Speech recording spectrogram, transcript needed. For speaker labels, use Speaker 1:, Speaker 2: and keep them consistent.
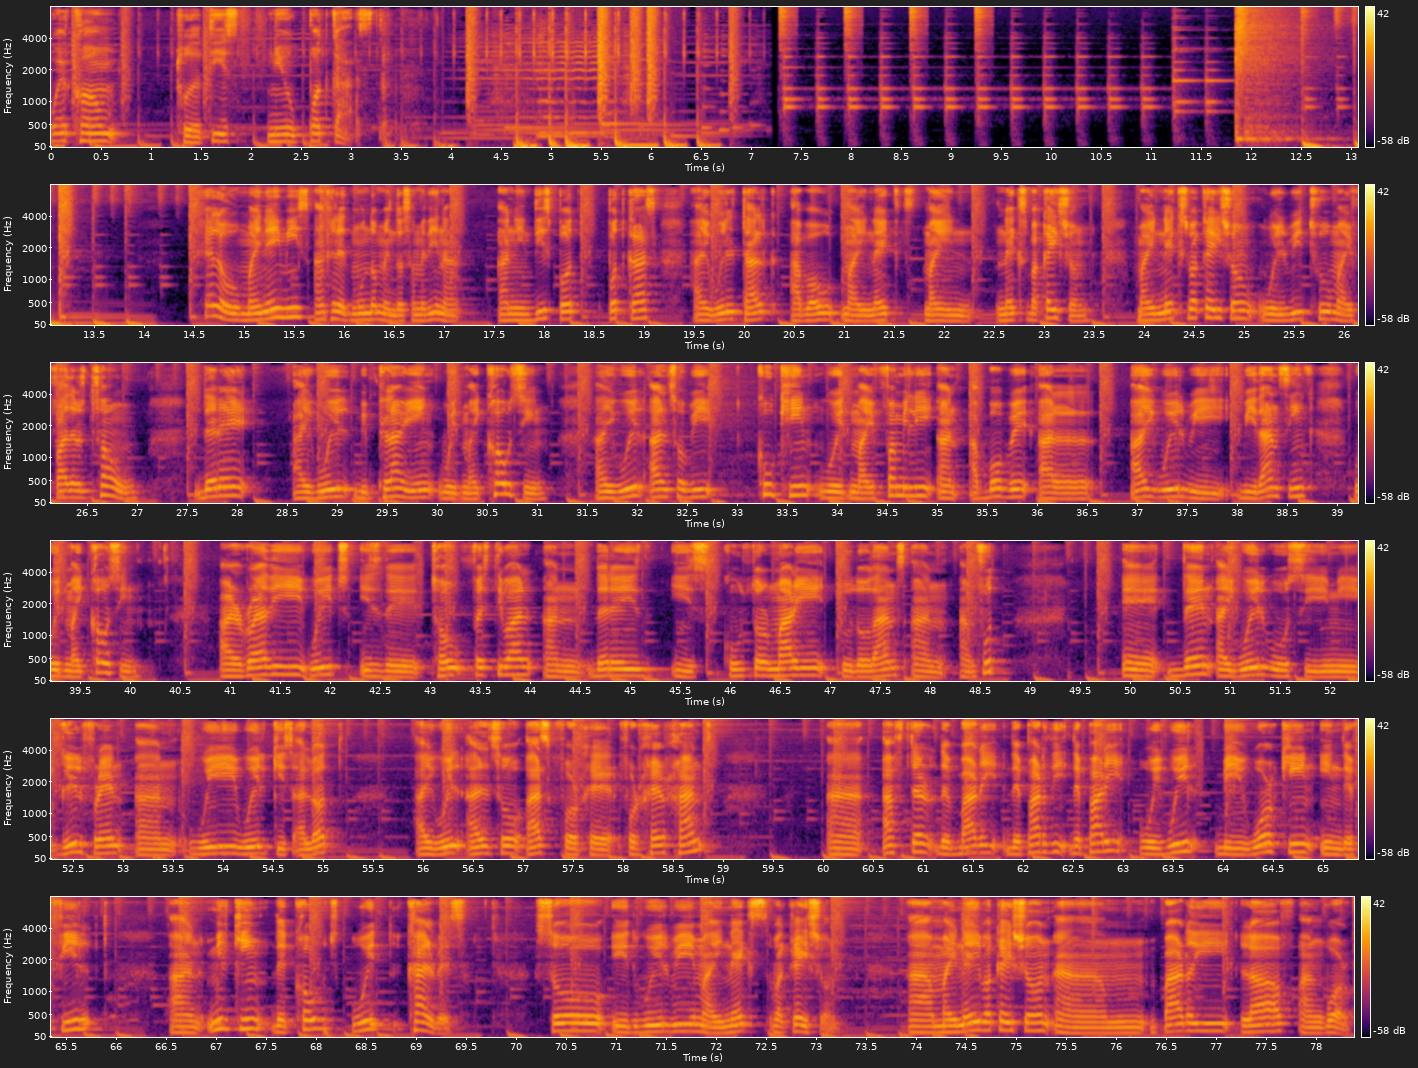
Speaker 1: welcome to this new podcast. Hello, my name is Ángel Edmundo Mendoza Medina, and in this pod- podcast, I will talk about my next my next vacation. My next vacation will be to my father's town. There, I will be playing with my cousin. I will also be cooking with my family, and above all, I will be, be dancing with my cousin already which is the Tow festival and there is is customary to do dance and, and food. Uh, then I will go see my girlfriend and we will kiss a lot. I will also ask for her for her hand. Uh, after the party, the party, the party, we will be working in the field and milking the cows with calves so it will be my next vacation uh, my next vacation um, party love and work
